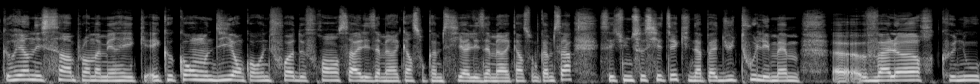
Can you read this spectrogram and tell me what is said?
que rien n'est simple en Amérique et que quand on dit encore une fois de France, ah les Américains sont comme ci, ah les Américains sont comme ça, c'est une société qui n'a pas du tout les mêmes euh, valeurs que nous.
